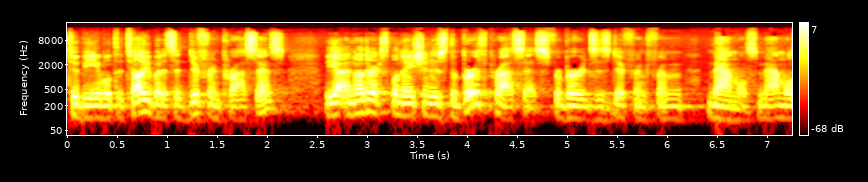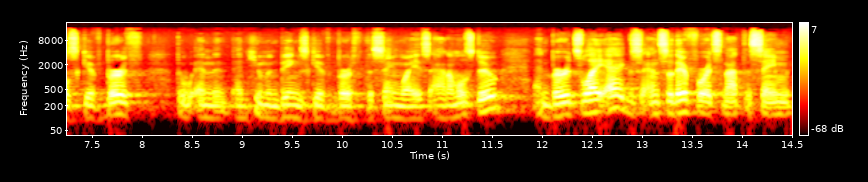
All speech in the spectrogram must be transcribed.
to be able to tell you, but it's a different process. The, another explanation is the birth process for birds is different from mammals. Mammals give birth, the, and, and human beings give birth the same way as animals do, and birds lay eggs, and so therefore it's not the same,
